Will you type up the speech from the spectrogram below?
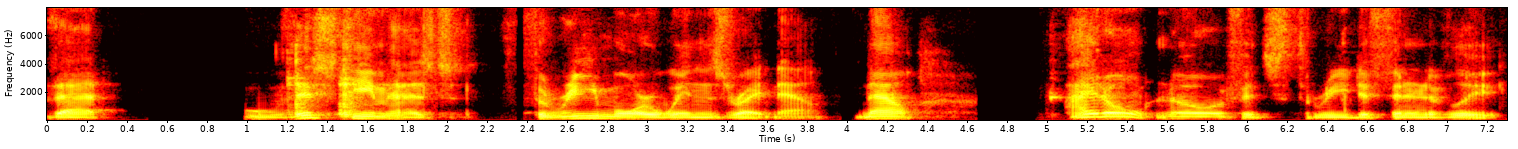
that this team has three more wins right now. Now, I don't know if it's three definitively.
